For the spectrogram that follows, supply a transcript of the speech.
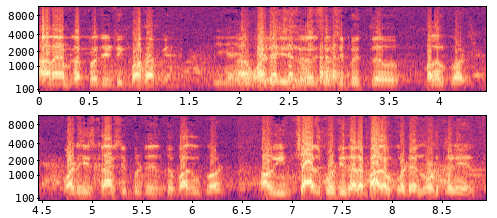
ನಾನು I am representing Badami. What is relationship with Bagalkot? What is constitution to Bagalkot? ಅವ್ನಿಗೆ ಇನ್ಚಾರ್ಜ್ ಕೊಟ್ಟಿದ್ದಾರೆ ಬಾಗಲಕೋಟೆ ನೋಡ್ಕೊಳ್ಳಿ ಅಂತ.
